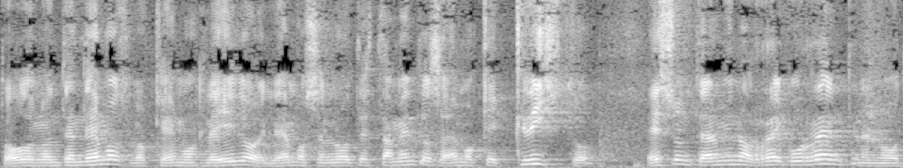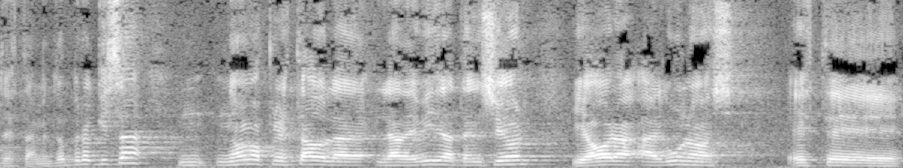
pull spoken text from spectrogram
todos lo entendemos, los que hemos leído y leemos el Nuevo Testamento sabemos que Cristo es un término recurrente en el Nuevo Testamento, pero quizá no hemos prestado la, debida atención y ahora algunos, este,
